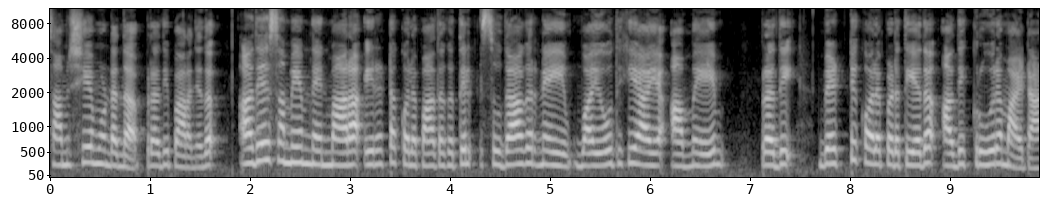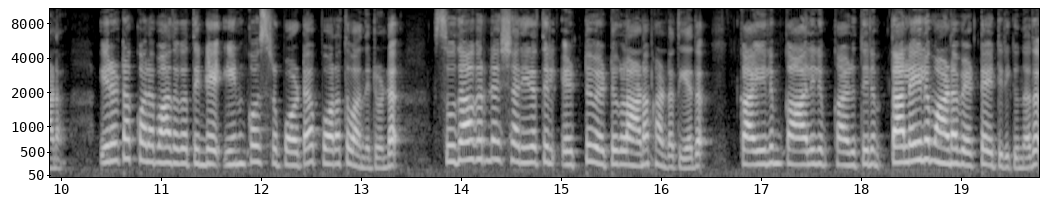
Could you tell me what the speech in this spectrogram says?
സംശയമുണ്ടെന്ന് പ്രതി പറഞ്ഞത്. അതേസമയം നെന്മാറ ഇരട്ട കൊലപാതകത്തിൽ സുധാകരനെയും വയോധികയായ അമ്മയെയും പ്രതി വെട്ടിക്കൊലപ്പെടുത്തിയത് അതിക്രൂരമായിട്ടാണ്. ഇരട്ട കൊലപാതകത്തിന്റെ ഇൻക്വസ്റ്റ് റിപ്പോർട്ട് പുറത്തു വന്നിട്ടുണ്ട്. സുധാകരന്റെ ശരീരത്തിൽ എട്ട് വെട്ടുകളാണ് കണ്ടെത്തിയത്. കയ്യിലും കാലിലും കഴുത്തിലും തലയിലുമാണ് വെട്ടേറ്റിരിക്കുന്നത്.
